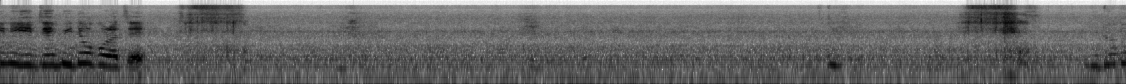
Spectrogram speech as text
ইনি যে ভিডিও করেছে ভিডিও তো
